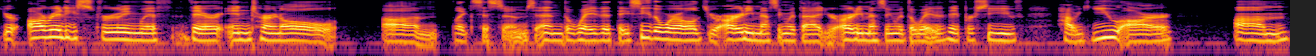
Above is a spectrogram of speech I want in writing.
you're already screwing with their internal um, like systems and the way that they see the world. You're already messing with that. You're already messing with the way that they perceive how you are. Um,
